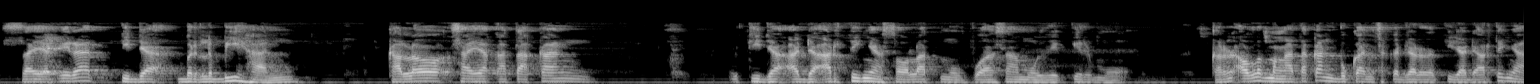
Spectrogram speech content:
saya kira tidak berlebihan kalau saya katakan tidak ada artinya sholatmu, puasamu, zikirmu. Karena Allah mengatakan bukan sekedar tidak ada artinya,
